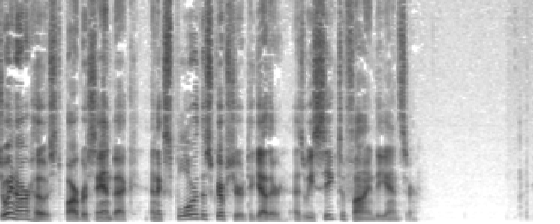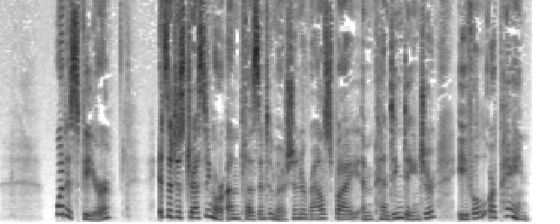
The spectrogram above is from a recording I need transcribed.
Join our host, Barbara Sandbeck, and explore the scripture together as we seek to find the answer. What is fear? It's a distressing or unpleasant emotion aroused by impending danger, evil, or pain,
